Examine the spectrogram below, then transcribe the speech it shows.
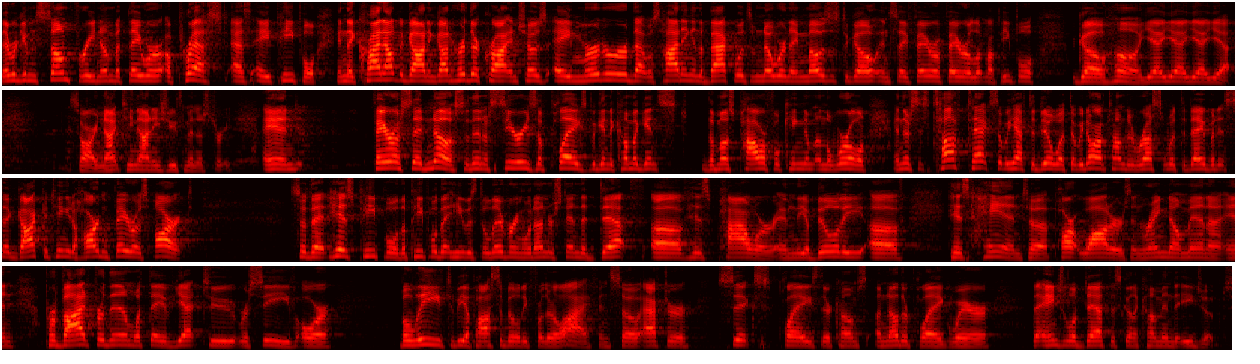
They were given some freedom, but they were oppressed as a people. And they cried out to God, and God heard their cry and chose a murderer that was hiding in the backwoods of nowhere named Moses to go and say, Pharaoh, Pharaoh, let my people go, huh, yeah, yeah, yeah, yeah. Sorry, 1990s youth ministry. And Pharaoh said no. So then a series of plagues began to come against the most powerful kingdom in the world. And there's this tough text that we have to deal with that we don't have time to wrestle with today, but it said God continued to harden Pharaoh's heart so that his people, the people that he was delivering, would understand the depth of his power and the ability of his hand to part waters and rain down manna and provide for them what they have yet to receive or believe to be a possibility for their life. And so after six plagues, there comes another plague where the angel of death is going to come into Egypt.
